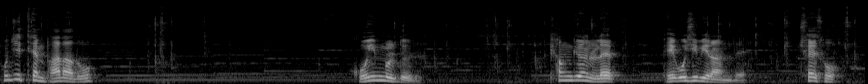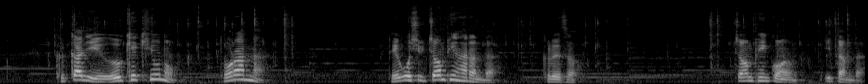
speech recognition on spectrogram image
훈지템 받아도 고인물들 평균 랩 150이라는데 최소 그까지 어떻게 키우노? 돌았나? 150 점핑 하란다. 그래서 점핑권 있단다.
